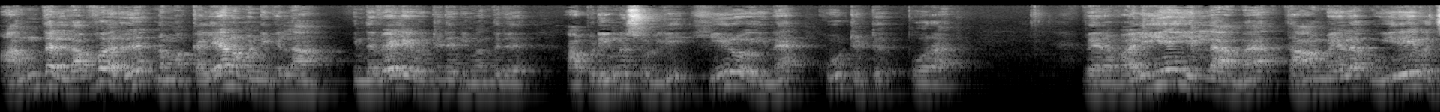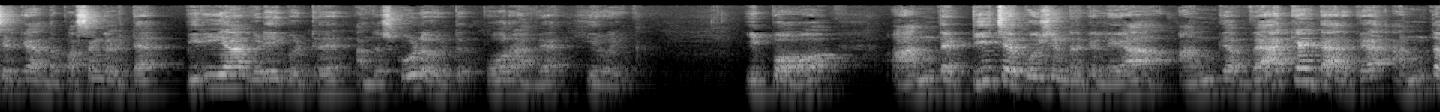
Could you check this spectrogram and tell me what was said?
அந்த லவ்வர் நம்ம கல்யாணம் பண்ணிக்கலாம் இந்த வேலையை விட்டுட்டு நீ வந்துடு அப்படின்னு சொல்லி ஹீரோயினை கூட்டிட்டு போறார். வேற வழியே இல்லாம தான் மேல உயிரே வச்சிருக்க அந்த பசங்கள்கிட்ட பிரியா விடைபெற்று அந்த ஸ்கூலை விட்டு போறாங்க ஹீரோயின் இப்போ அந்த டீச்சர் பொசிஷன் இருக்கு இல்லையா? அங்க வேக்கண்டா இருக்க அந்த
